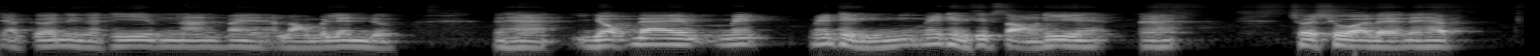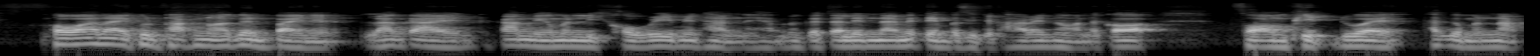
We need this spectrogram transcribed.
อย่าเกินหนึ่งนาทีนานไปลองไปเล่นดูนะฮะยกได้ไม่ไม่ถึงไม่ถึง 12 ทีนะฮะ sure เลยนะครับ เพราะว่าอะไรคุณพักน้อยเกินไปเนี่ยร่างกายกล้ามเนื้อมัน recovery ไม่ทันนะครับ มันก็จะเล่นได้ไม่เต็มประสิทธิภาพแน่นอน แล้วก็ฟอร์มผิดด้วย ถ้าเกิดมันหนัก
